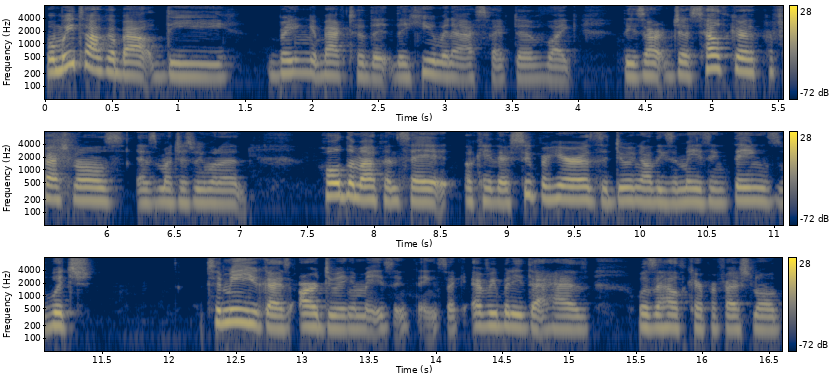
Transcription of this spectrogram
when we talk about the bringing it back to the the human aspect of like these aren't just healthcare professionals as much as we want to hold them up and say okay they're superheroes they're doing all these amazing things which to me you guys are doing amazing things. Like everybody that has was a healthcare professional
